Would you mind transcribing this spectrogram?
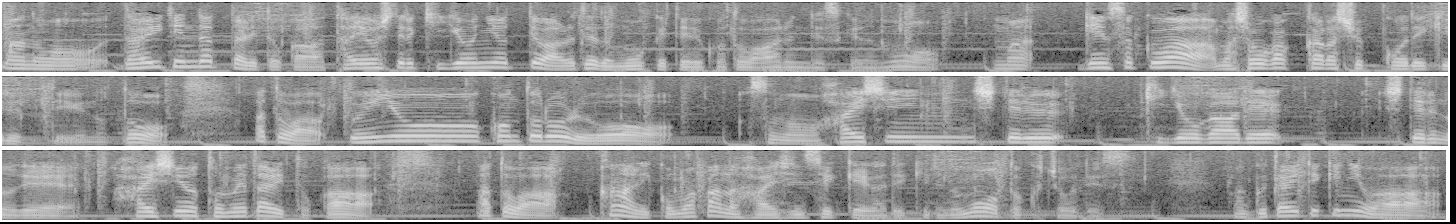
まあ、あの代理店だったりとか対応している企業によってはある程度設けていることはあるんですけども、まあ、原則はま少額から出向できるっていうのとあとは運用コントロールをその配信してる企業側でしてるので配信を止めたりとかあとはかなり細かな配信設計ができるのも特徴です、まあ、具体的には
